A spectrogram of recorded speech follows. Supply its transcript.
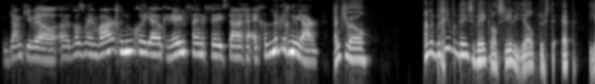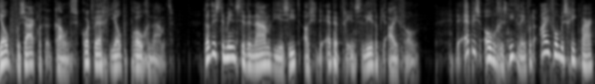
Dankjewel. Het was mij een waar genoegen. Jij ook hele fijne feestdagen en gelukkig nieuwjaar. Dankjewel. Aan het begin van deze week lanceerde Yelp dus de app Yelp voor zakelijke accounts, kortweg Yelp Pro genaamd. Dat is tenminste de naam die je ziet als je de app hebt geïnstalleerd op je iPhone. De app is overigens niet alleen voor de iPhone beschikbaar,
